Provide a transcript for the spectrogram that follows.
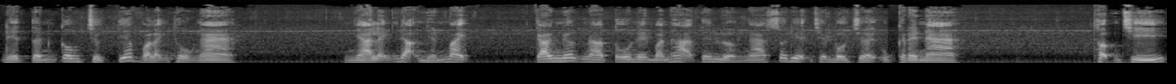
để tấn công trực tiếp vào lãnh thổ Nga. Nhà lãnh đạo nhấn mạnh, các nước NATO nên bắn hạ tên lửa Nga xuất hiện trên bầu trời Ukraine. Thậm chí,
